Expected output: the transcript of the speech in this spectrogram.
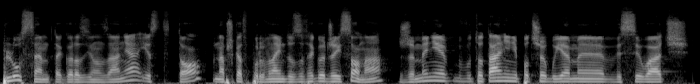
Plusem tego rozwiązania jest to, na przykład w porównaniu do zwykłego JSONa, że my nie, totalnie nie potrzebujemy wysyłać E,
